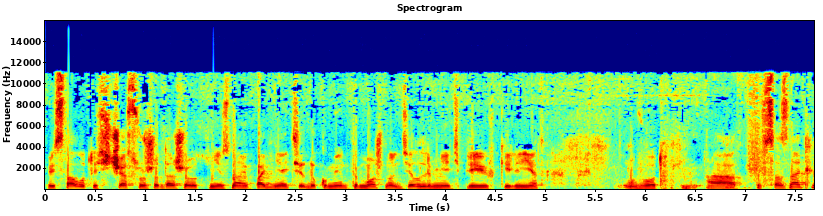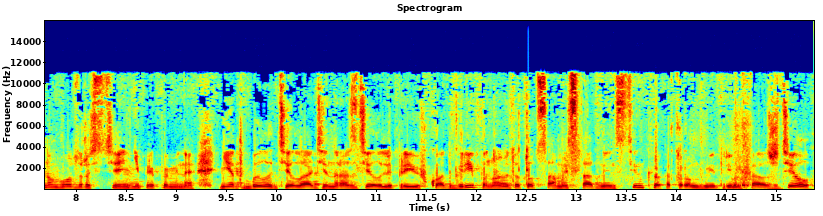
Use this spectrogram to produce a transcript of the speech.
пресловутые. Сейчас уже даже, вот не знаю, поднять документы можно, делали мне эти прививки или нет. Вот. А в сознательном возрасте не припоминаю. Нет, было дело, один раз делали прививку от гриппа, но это тот самый стадный инстинкт, о котором Дмитрий Михайлович делал.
